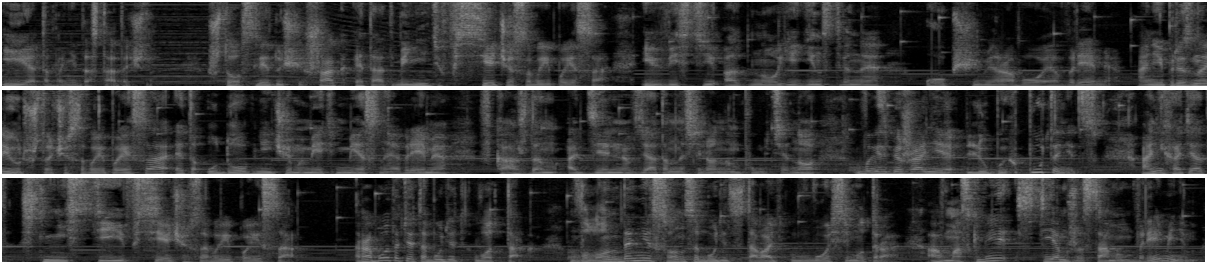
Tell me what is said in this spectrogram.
и этого недостаточно. Что следующий шаг – это отменить все часовые пояса и ввести одно единственное общемировое время. Они признают, что часовые пояса – это удобнее, чем иметь местное время в каждом отдельно взятом населенном пункте. Но во избежание любых путаниц они хотят снести все часовые пояса. Работать это будет вот так – в Лондоне солнце будет вставать в 8 утра, а в Москве с тем же самым временем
